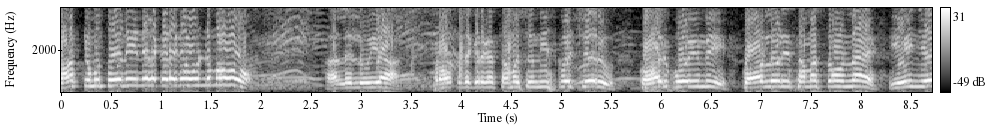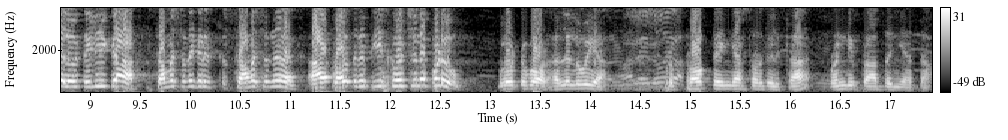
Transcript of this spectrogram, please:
వాక్యముతోనే నిలకడగా ఉండము. హల్లెలూయా. ప్రవక్త దగ్గరగా సమస్యను తీసుకొచ్చారు కారు పోయింది కారులోని సమస్య ఉన్నాయి. ఏం చేయాలో తెలియక సమస్య దగ్గర సమస్యను ఆ ప్రవక్తగా తీసుకొచ్చినప్పుడు గ్లో టు గాడ్ హల్లెలూయా ఇప్పుడు ప్రవక్త ఏం చేస్తున్నాడో తెలుసా? రండి ప్రార్థన చేద్దాం.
